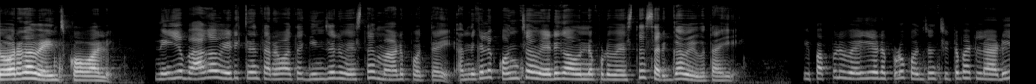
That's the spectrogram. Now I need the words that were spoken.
దోరగా వేయించుకోవాలి. నెయ్యి బాగా వేడెక్కిన తర్వాత గింజలు వేస్తే మాడిపోతాయి. అందుకని కొంచెం వేడిగా ఉన్నప్పుడు వేస్తే సరిగ్గా వేగుతాయి. ఈ పప్పులు వేగేటప్పుడు కొంచెం చిట్టపట్టలాడి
